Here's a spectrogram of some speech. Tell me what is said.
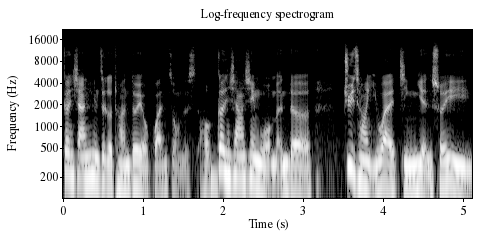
更相信这个团队有观众的时候，更相信我们的。剧场以外的经验，所以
